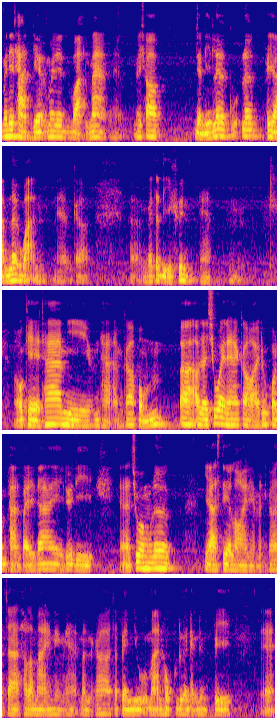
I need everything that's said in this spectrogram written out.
ไม่ได้ทานเยอะไม่ได้หวานมากนะครับไม่ชอบเดี๋ยวนี้เลิกเลิกพยายามเลิกหวานนะครับก็มันก็จะดีขึ้นนะครับโอเค ถ้ามีคำถามก็ผมเอาใจช่วยนะฮะก็ขอให้ทุกคนผ่านไปได้ด้วยดีช่วงเลิกยาสเตียรอยเนี่ยมันก็จะทรมานนิดนึงนะฮะมันก็จะเป็นอยู่ประมาณ 6 เดือนถึง 1 ปีนะ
